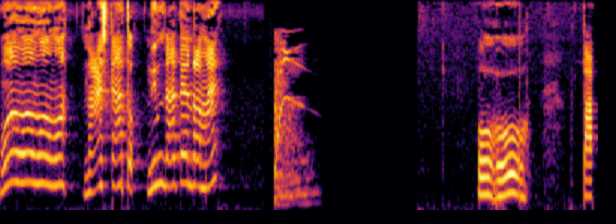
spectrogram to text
ಓ ಓ ಓ ಓ ನಾಷ್ಟ ಆತು. ನಿಮ್ದು ಆತೇನ್ರಮ್ಮ ಓಹೋ ಪಾಪ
